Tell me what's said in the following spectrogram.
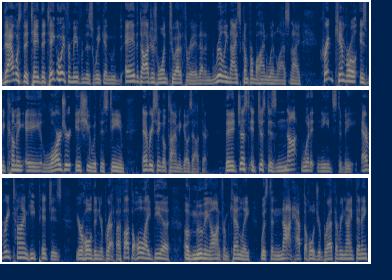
that was the ta- the takeaway for me from this weekend. A, the Dodgers won two out of three. That a really nice come from behind win last night. Craig Kimbrel is becoming a larger issue with this team every single time he goes out there. That it just it just is not what it needs to be. Every time he pitches, you're holding your breath. I thought the whole idea of moving on from Kenley was to not have to hold your breath every ninth inning,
